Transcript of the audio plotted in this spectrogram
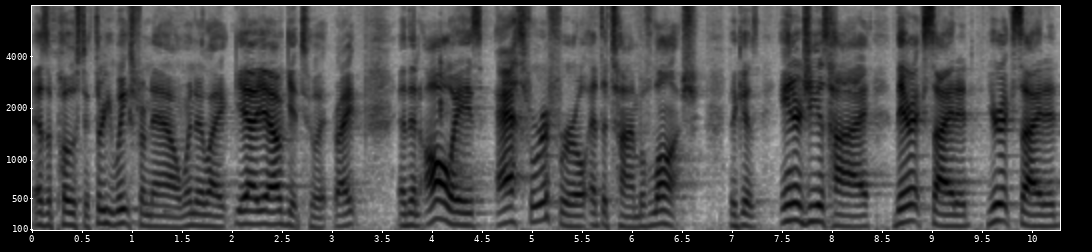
as opposed to three weeks from now when they're like, yeah, yeah, I'll get to it, right? And then always ask for referral at the time of launch because energy is high, they're excited, you're excited,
